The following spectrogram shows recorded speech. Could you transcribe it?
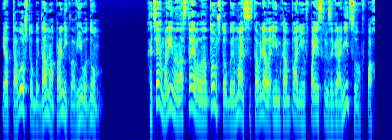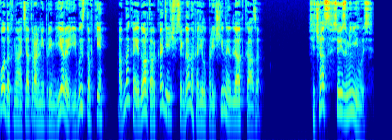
и от того, чтобы дама проникла в его дом. Хотя Марина настаивала на том, чтобы мать составляла им компанию в поездках за границу, в походах на театральные премьеры и выставки, однако Эдуард Аркадьевич всегда находил причины для отказа. Сейчас все изменилось.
